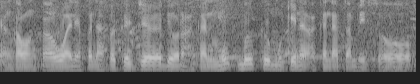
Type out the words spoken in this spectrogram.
yang kawan-kawan yang pernah bekerja, dia orang akan mu- berkemungkinan akan datang besok.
